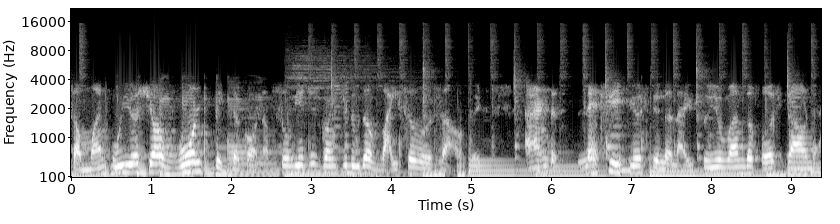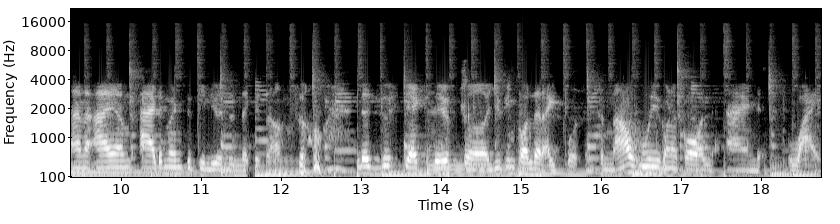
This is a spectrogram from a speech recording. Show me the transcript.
someone who you're sure won't pick the call up. So we are just going to do the vice versa of it. And let's see if you're still alive. So you won the first round, and I am adamant to kill you in the second round. So let's just check if uh, you can call the right person. So now who are you gonna call and why?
